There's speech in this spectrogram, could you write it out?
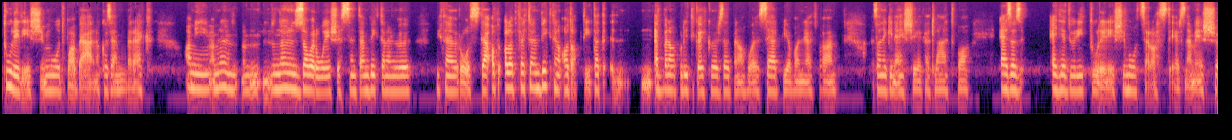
túlélési módba beállnak az emberek, ami, ami nagyon, nagyon zavaró, és ez szerintem végtelenül, végtelenül rossz, de alapvetően végtelenül adaptív. Tehát ebben a politikai körzetben, ahol Szerbia van, illetve az anyagi nehézségeket látva, ez az egyedüli túlélési módszer, azt érzem, és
